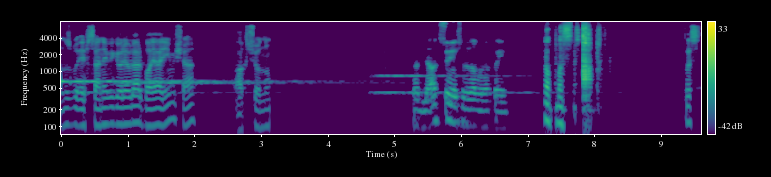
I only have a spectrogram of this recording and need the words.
Yalnız bu efsanevi görevler bayağı iyiymiş ha. Aksiyonlu. Lan ne aksiyon yaşadın amına koyayım. Çok basit. Basit.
